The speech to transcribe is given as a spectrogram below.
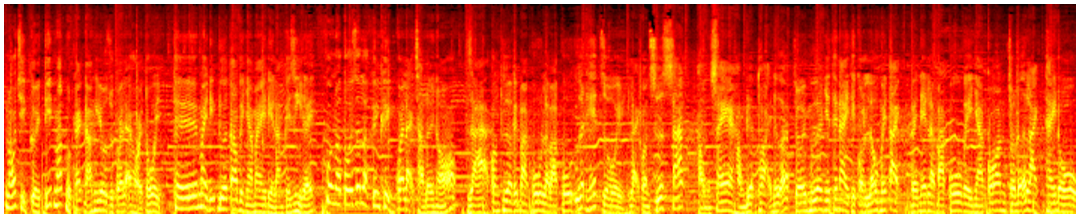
Nó chỉ cười tít mắt một cách đáng yêu rồi quay lại hỏi tôi Thế mày định đưa tao về nhà mày để làm cái gì đấy? Khuôn mặt tôi rất là kinh khỉnh quay lại trả lời nó Dạ con thưa với bà cô là bà cô ướt hết rồi Lại còn sướt sát, hỏng xe, hỏng điện thoại nữa Trời mưa như thế này thì còn lâu mới tạnh Vậy nên là bà cô về nhà con cho đỡ lạnh thay đồ,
